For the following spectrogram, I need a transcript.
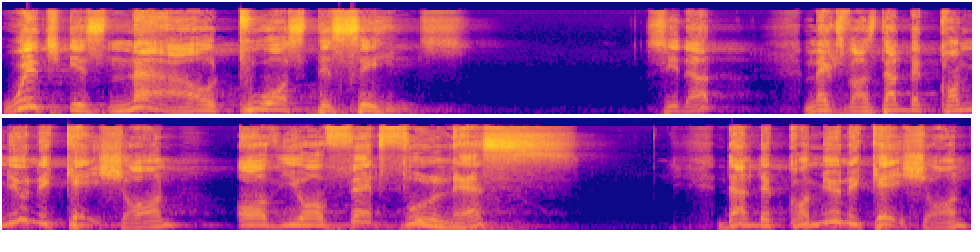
which is now towards the saints. See that? Next verse, that the communication of your faithfulness, that the communication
